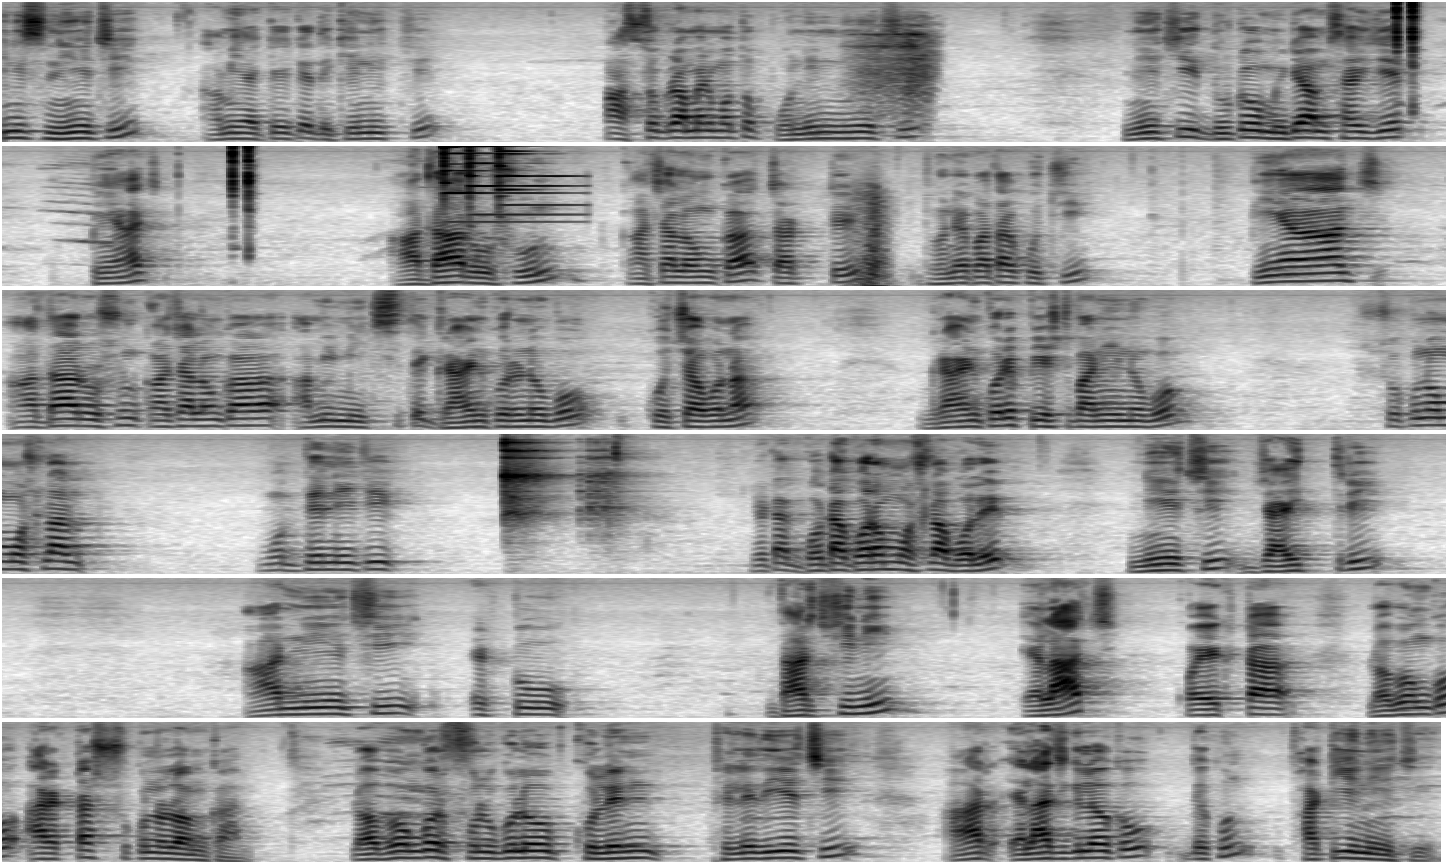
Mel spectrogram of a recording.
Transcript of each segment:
জিনিস নিয়েছি, আমি একে একে দেখিয়ে নিচ্ছি। পাঁচশো গ্রামের মতো পনির নিয়েছি। নিয়েছি দুটো মিডিয়াম সাইজের পেঁয়াজ, আদা, রসুন, কাঁচা লঙ্কা, চারটে ধনে পাতা কুচি। পেঁয়াজ, আদা, রসুন, কাঁচা লঙ্কা আমি মিক্সিতে গ্রাইন্ড করে নেব, কোচাবো না। গ্রাইন্ড করে পেস্ট বানিয়ে নেব। শুকনো মশলার মধ্যে নিয়েছি, যেটা গোটা গরম মশলা বলে, নিয়েছি জায়িত্রী আর নিয়েছি একটু দারচিনি, এলাচ, কয়েকটা লবঙ্গ আর একটা শুকনো লঙ্কা। লবঙ্গর ফুলগুলো খুলে ফেলে দিয়েছি আর এলাচগুলোকেও দেখুন ফাটিয়ে নিয়েছি।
